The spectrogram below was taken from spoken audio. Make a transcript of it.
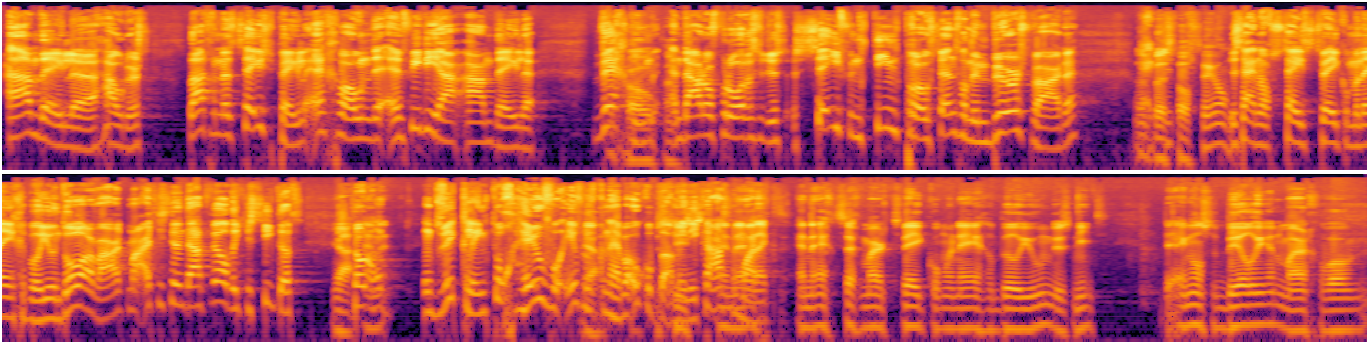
aandelenhouders, laten we het safe spelen en gewoon de Nvidia-aandelen wegdoen. En daardoor verloren ze dus 17% van hun beurswaarde. Dat is best wel veel. Ze zijn nog steeds 2,9 biljoen dollar waard. Maar het is inderdaad wel dat je ziet dat Ja, zo'n ontwikkeling toch heel veel invloed Ja, kan hebben. Ook op de. Amerikaanse en markt. Echt, en echt zeg maar 2,9 biljoen. Dus niet de Engelse billion, maar gewoon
